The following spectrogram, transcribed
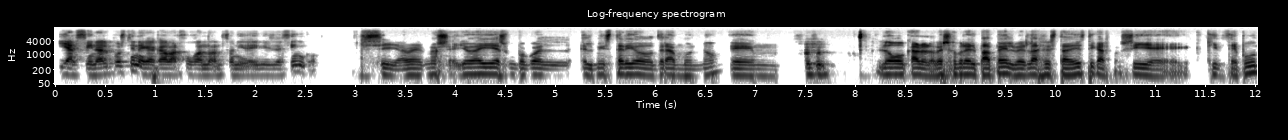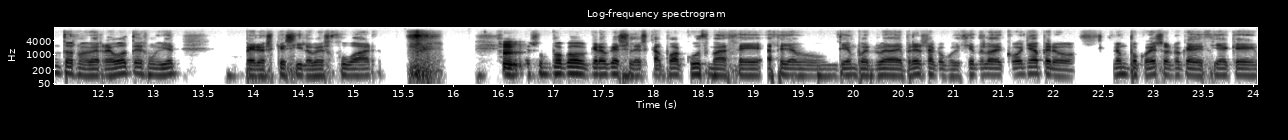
y al final pues tiene que acabar jugando Anthony Davis de 5. Sí, a ver, no sé, yo ahí es un poco el, el misterio Drummond, ¿no? Em, Luego, claro, lo ves sobre el papel, ves las estadísticas, pues sí, eh, 15 puntos, 9 rebotes, muy bien, pero es que si lo ves jugar, es un poco, creo que se le escapó a Kuzma hace, hace ya un tiempo en rueda de prensa, como diciéndolo de coña, pero era un poco eso, ¿no? Que decía que,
